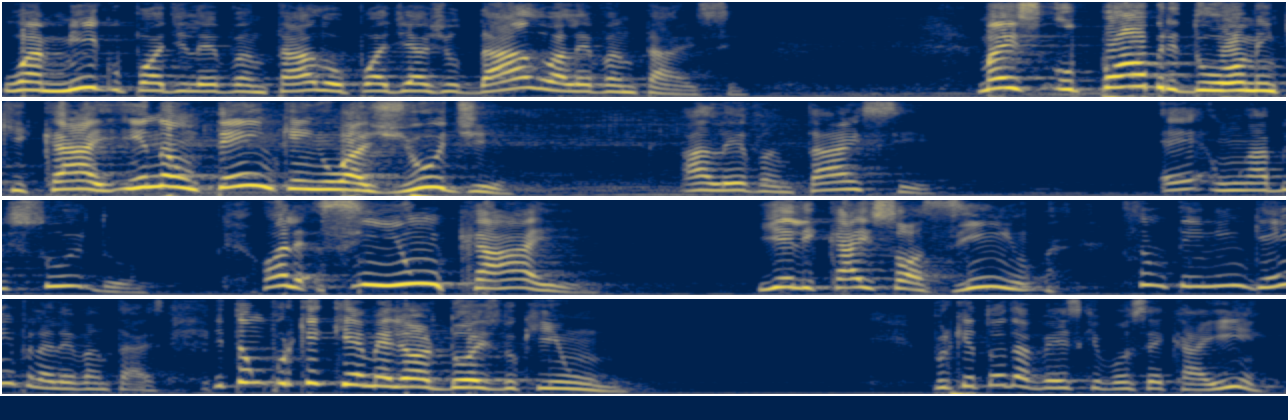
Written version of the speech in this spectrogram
o amigo pode levantá-lo ou pode ajudá-lo a levantar-se. Mas o pobre do homem que cai e não tem quem o ajude, a levantar-se é um absurdo. Olha, se um cai e ele cai sozinho, não tem ninguém para levantar-se. Então por que, que é melhor dois do que um? Porque toda vez que você cair,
